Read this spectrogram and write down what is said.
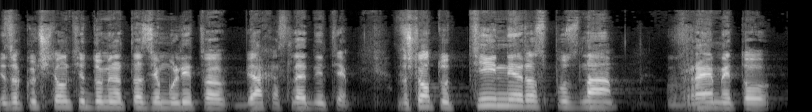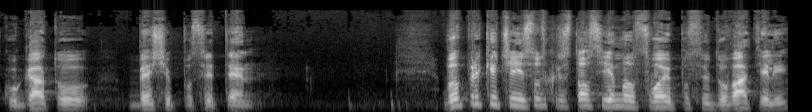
И заключителните думи на тази молитва бяха следните. Защото ти не разпозна времето, когато беше посетен. Въпреки, че Исус Христос е имал свои последователи,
